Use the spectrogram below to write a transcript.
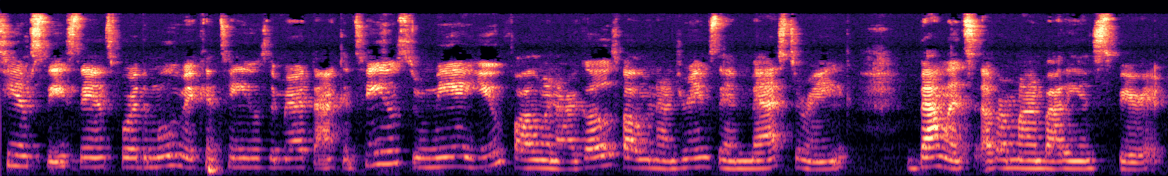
TMC stands for the movement continues, the marathon continues through me and you, following our goals, following our dreams, and mastering balance of our mind, body, and spirit.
